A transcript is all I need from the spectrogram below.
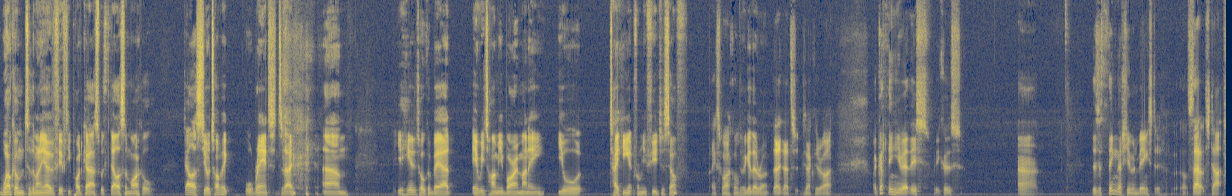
Welcome to the Money Over 50 podcast with Dallas and Michael. Dallas, your topic or rant today. um, you're here to talk about every time you borrow money, you're taking it from your future self. Thanks, Michael. Did I get that right? That, that's exactly right. I got thinking about this because uh, there's a thing that human beings do. I'll start at the start.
